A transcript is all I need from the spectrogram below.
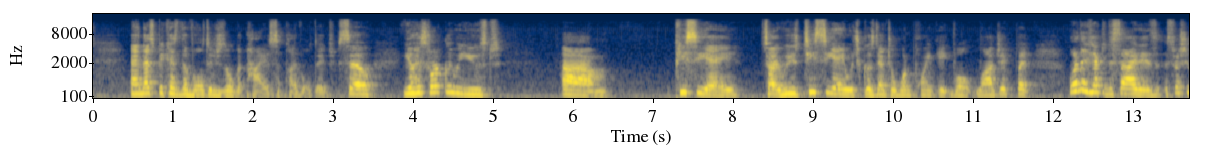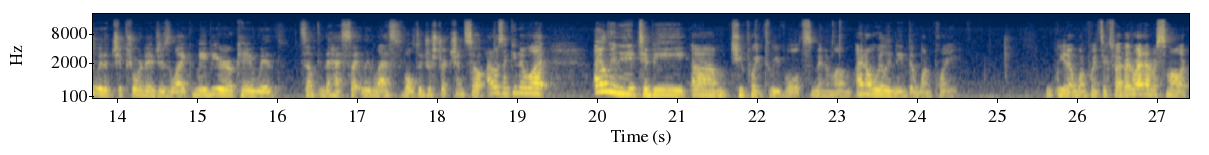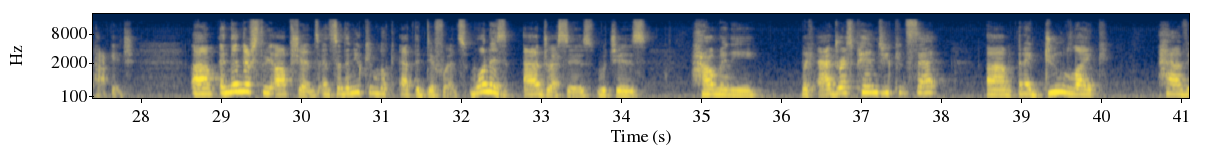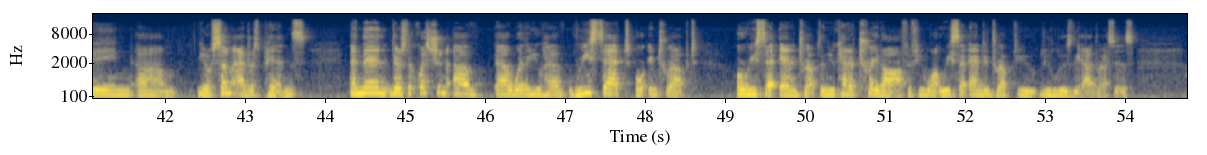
And that's because the voltage is a little bit higher, supply voltage. So, you know, historically we used um, PCA, sorry, we used TCA, which goes down to 1.8 volt logic. But one of the things you have to decide is, especially with a chip shortage, is like maybe you're okay with something that has slightly less voltage restriction. So I was like, you know what? I only need it to be um, 2.3 volts minimum. I don't really need the 1. Point, you know, 1.65. I'd rather have a smaller package. Um, and then there's three options, and so then you can look at the difference. One is addresses, which is how many like address pins you can set. Um, and I do like having um, you know some address pins. And then there's the question of uh, whether you have reset or interrupt, or reset and interrupt, and you kind of trade off. If you want reset and interrupt, you you lose the addresses.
